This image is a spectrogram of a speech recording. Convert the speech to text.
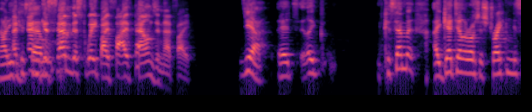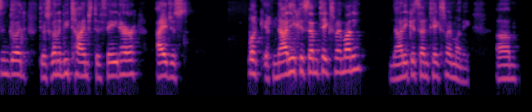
Nadia And, Kassem, and Kassem missed weight by five pounds in that fight. yeah, it's like Kassem. I get De La Rosa's striking isn't good. There's going to be times to fade her. I just look if Nadia Kassem takes my money, Nadia Kassem takes my money. Um,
